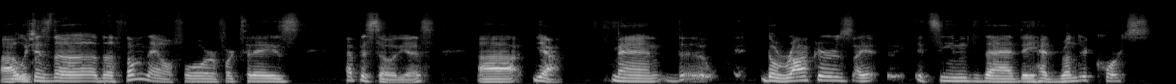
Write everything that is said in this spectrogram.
uh, which is the the thumbnail for for today's episode. Yes, uh, yeah, man. The the Rockers. I it seemed that they had run their course.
